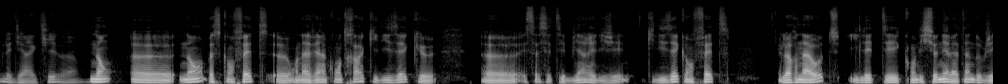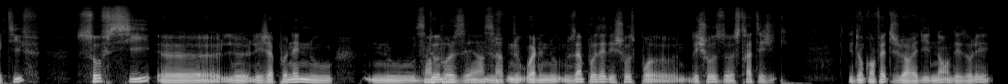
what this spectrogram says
les directives. euh? Non, euh, non, parce qu'en fait, euh, on avait un contrat qui disait que, euh, et ça c'était bien rédigé, qui disait qu'en fait, l'earn-out, il était conditionné à l'atteinte d'objectifs, sauf si euh, le- les Japonais nous nous, donnent- un nous, certain- nous- voilà, nous- nous imposaient des choses pour des choses stratégiques. Et donc en fait, je leur ai dit non, désolé,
